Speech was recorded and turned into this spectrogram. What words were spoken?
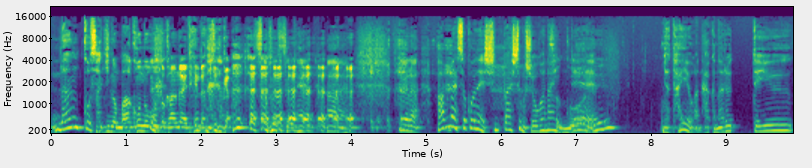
何個先の孫のこと考えてんだっていうか。そうですよね、はい、だからあんまりそこね心配してもしょうがないんで、ね。いや太陽がなくなるっていう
